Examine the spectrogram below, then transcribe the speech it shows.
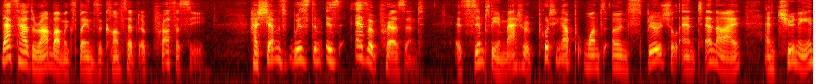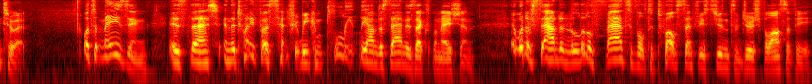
That's how the Rambam explains the concept of prophecy. Hashem's wisdom is ever present. It's simply a matter of putting up one's own spiritual antennae and tuning into it. What's amazing is that in the 21st century we completely understand his explanation. It would have sounded a little fanciful to 12th century students of Jewish philosophy.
